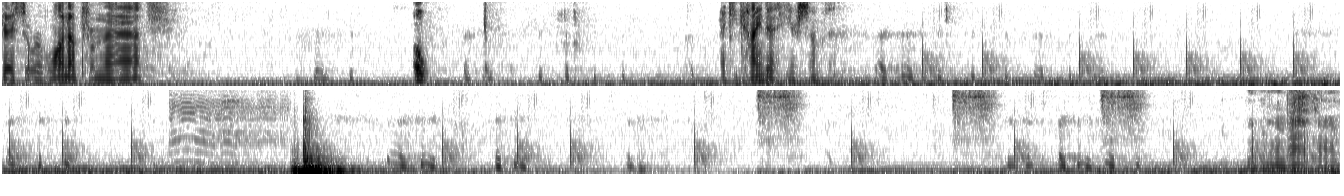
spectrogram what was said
Okay, so we're one up from that. Oh! I can kinda hear something. Nothing in the bathroom.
